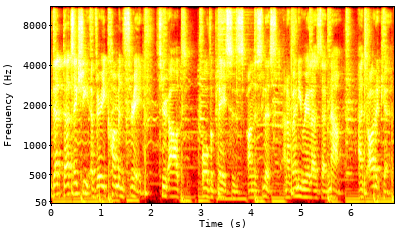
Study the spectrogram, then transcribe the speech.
That That's actually a very common thread throughout all the places on this list and I've only realized that now. Antarctica,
